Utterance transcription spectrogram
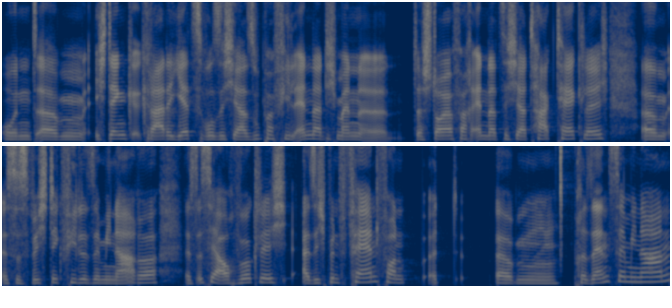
Und ähm, ich denke, gerade jetzt, wo sich ja super viel ändert, ich meine, äh, das Steuerfach ändert sich ja tagtäglich, ähm, ist es wichtig, viele Seminare. Es ist ja auch wirklich, also ich bin Fan von äh, ähm, Präsenzseminaren,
